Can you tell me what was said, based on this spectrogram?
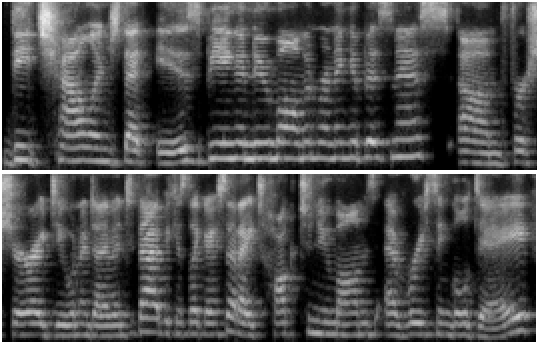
the challenge that is being a new mom and running a business. Um, for sure, I do want to dive into that because, like I said, I talk to new moms every single day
